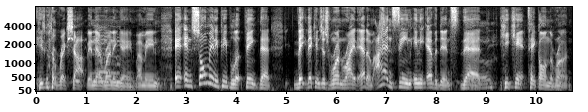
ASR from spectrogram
he's going to wreck shop in that running game. I mean, and, and so many people think that they, they can just run right at him. I hadn't seen any evidence that he can't take on the run.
